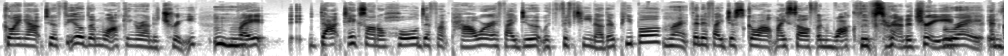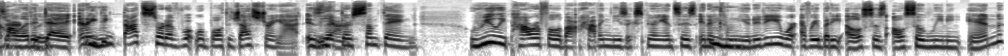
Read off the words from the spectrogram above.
going out to a field and walking around a tree Mm-hmm. right that takes on a whole different power if I do it with 15 other people Right. than if I just go out myself and walk loops around a tree Right, and call it a exactly. Mm-hmm. day. And I think that's sort of what we're both gesturing at is that Yeah. there's something really powerful about having these experiences in a Mm-hmm. community where everybody else is also leaning in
